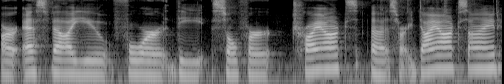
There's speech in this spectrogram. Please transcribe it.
our S value for the sulfur triox, uh, sorry, dioxide.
